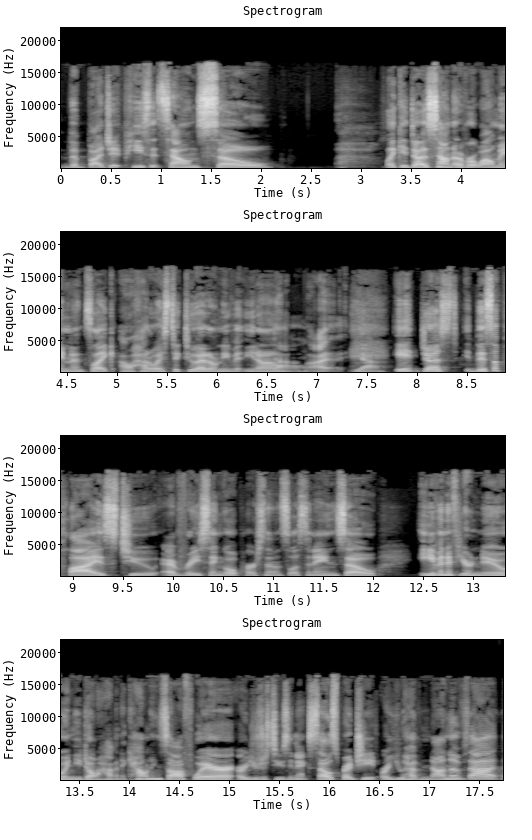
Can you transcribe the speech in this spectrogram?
the budget piece, it sounds so like it does sound overwhelming. And it's like, oh, how do I stick to it? I don't even, you know, yeah. I, yeah. It just, this applies to every single person that's listening. So even if you're new and you don't have an accounting software or you're just using an Excel spreadsheet or you have none of that,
